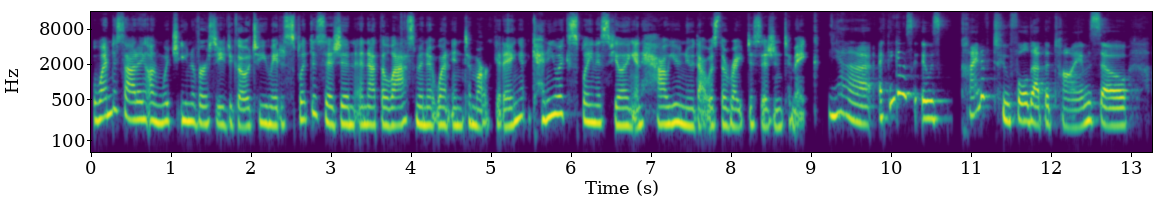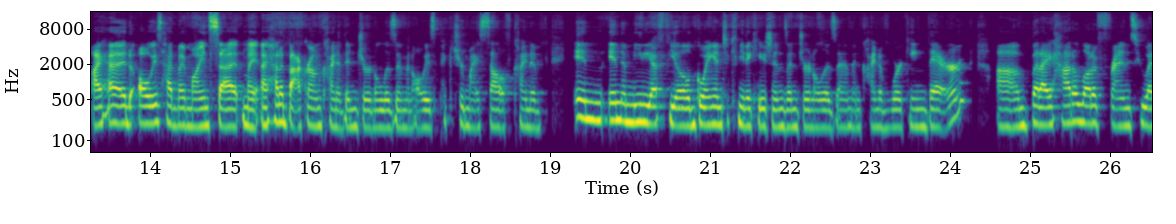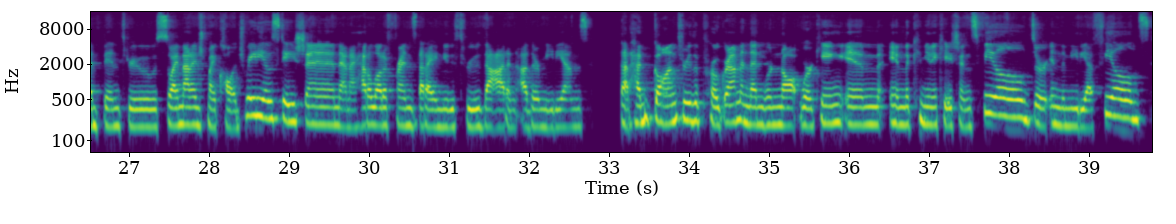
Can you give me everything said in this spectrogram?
When deciding on which university to go to, you made a split decision and at the last minute went into marketing. Can you explain this feeling and how you knew that was the right decision to make? Yeah, I think it was it was kind of twofold at the time. So I had always had my mindset, my I had a background kind of in journalism and always pictured myself kind of in in a media field going into communications and journalism and kind of working there um, but i had a lot of friends who had been through so i managed my college radio station and i had a lot of friends that i knew through that and other mediums that had gone through the program and then were not working in in the communications fields or in the media fields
